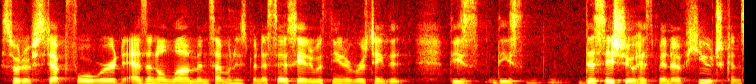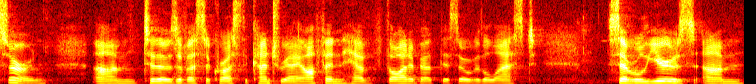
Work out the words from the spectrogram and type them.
sort of step forward as an alum and someone who's been associated with the university. That these, these, this issue has been of huge concern um, to those of us across the country. I often have thought about this over the last several years. Um,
